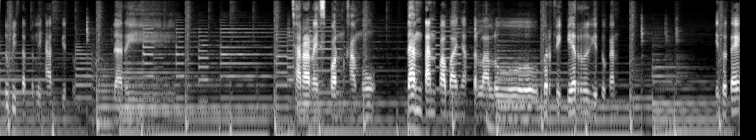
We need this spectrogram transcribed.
Itu bisa terlihat gitu dari cara respon kamu dan tanpa banyak terlalu berpikir gitu kan. Itu teh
